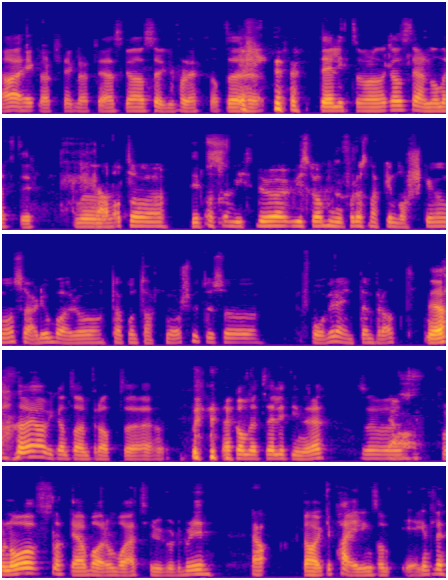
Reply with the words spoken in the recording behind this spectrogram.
ja, helt klart. helt klart. Jeg skal sørge for det. At det, det er litt hvordan jeg kan stjerne noen økter. Ja, altså, altså hvis, du, hvis du har behov for å snakke norsk en gang òg, så er det jo bare å ta kontakt med oss, vet du, så får vi røynt en prat. Ja, ja, vi kan ta en prat jeg kommer til litt innere. Så, Ja. For nå snakker jeg bare om hva jeg tror det blir. Ja. Jeg har jo ikke peiling sånn egentlig.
